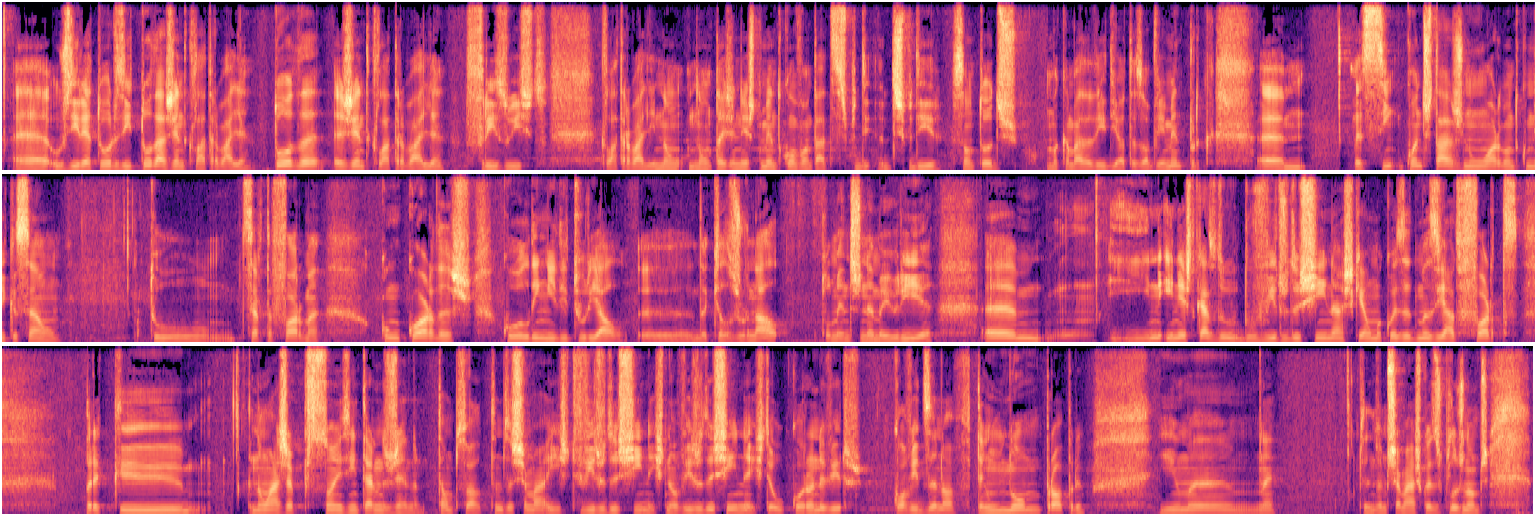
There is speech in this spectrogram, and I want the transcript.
Uh, os diretores e toda a gente que lá trabalha, toda a gente que lá trabalha, friso isto, que lá trabalha e não, não esteja neste momento com vontade de se despedir, despedir são todos uma cambada de idiotas, obviamente, porque um, assim, quando estás num órgão de comunicação, tu de certa forma concordas com a linha editorial uh, daquele jornal, pelo menos na maioria, um, e, e, neste caso do, do, vírus da China, acho que é uma coisa demasiado forte para que não haja pressões internas do género. Então, pessoal, estamos a chamar isto vírus da China, isto não é o vírus da China, isto é o coronavírus, Covid-19, tem um nome próprio e uma. Né? Portanto, vamos chamar as coisas pelos nomes.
